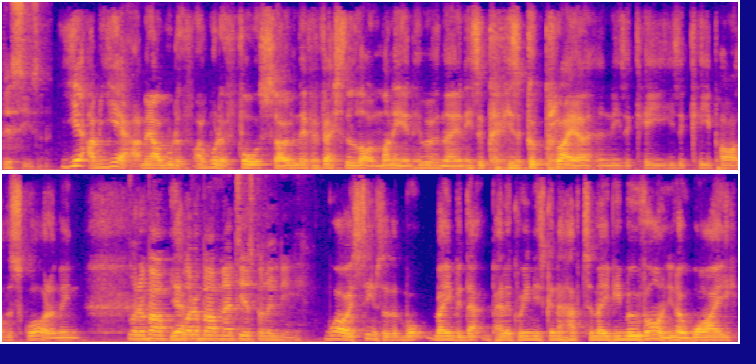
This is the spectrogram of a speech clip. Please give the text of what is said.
this season. Yeah, I mean, yeah, I mean, I would have, I would have thought so. And they've invested a lot of money in him, haven't they? And he's a, he's a good player, and he's a key, he's a key part of the squad. I mean, what about, yeah. what about Matias Pellegrini? Well, it seems that maybe that Pellegrini's going to have to maybe move on. You know, why?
